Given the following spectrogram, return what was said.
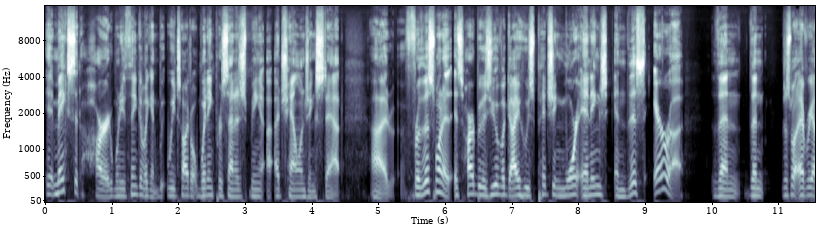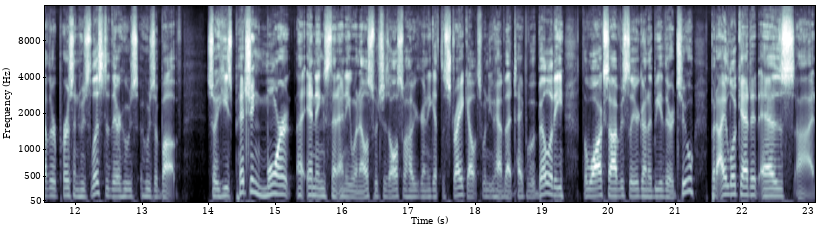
It makes it hard when you think of again. We, we talked about winning percentage being a, a challenging stat. Uh, for this one, it's hard because you have a guy who's pitching more innings in this era than than just about every other person who's listed there who's who's above. So he's pitching more uh, innings than anyone else, which is also how you're going to get the strikeouts when you have that type of ability. The walks obviously are going to be there too, but I look at it as uh,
